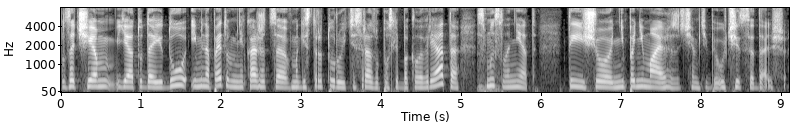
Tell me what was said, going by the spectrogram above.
зачем я туда иду. Именно поэтому, мне кажется, в магистратуру идти сразу после бакалавриата mm-hmm. смысла нет. Ты еще не понимаешь, зачем тебе учиться дальше.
